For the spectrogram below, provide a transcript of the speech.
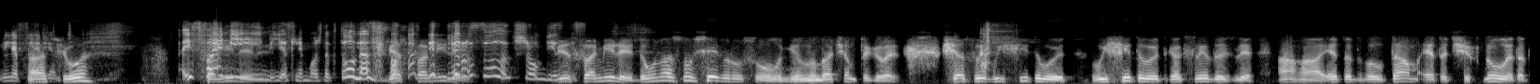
Лев а. А, чего? И с фамилиями, фамилиями если можно. Кто у нас Без фамилий. вирусолог шоу-бизнеса? Без фамилий? Да у нас, ну, все вирусологи. Ну, о чем ты говоришь? Сейчас вы высчитывают, высчитывают как следователи, ага, этот был там, этот чихнул, этот...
